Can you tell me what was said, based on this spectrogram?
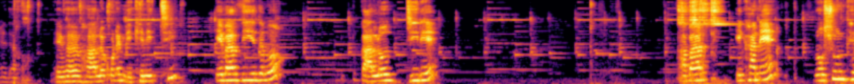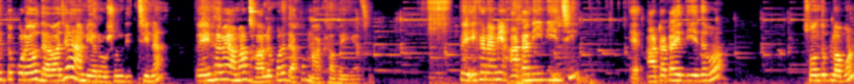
এই দেখো এইভাবে ভালো করে মেখে নিচ্ছি। এবার দিয়ে দেব একটু কালো জিরে। আবার এখানে রসুন থেতো করেও দেওয়া যায়, আমি আর রসুন দিচ্ছি না। তো এইভাবে আমার ভালো করে দেখো মাখা হয়ে গেছে। তো এখানে আমি আটা নিয়ে নিয়েছি। আটাটায় দিয়ে দেব। সন্দুপ লবণ।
